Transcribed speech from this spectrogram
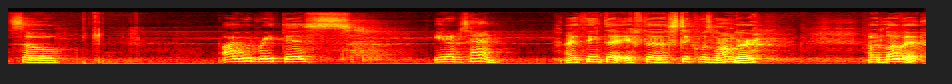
So I would rate this 8 out of 10. I think that if the stick was longer, I would love it.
